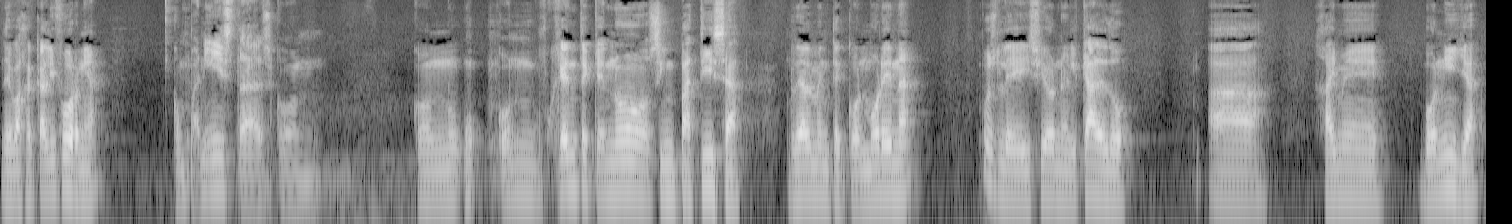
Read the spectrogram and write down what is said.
de Baja California, con panistas, con, con, con gente que no simpatiza realmente con Morena, pues le hicieron el caldo a Jaime Bonilla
